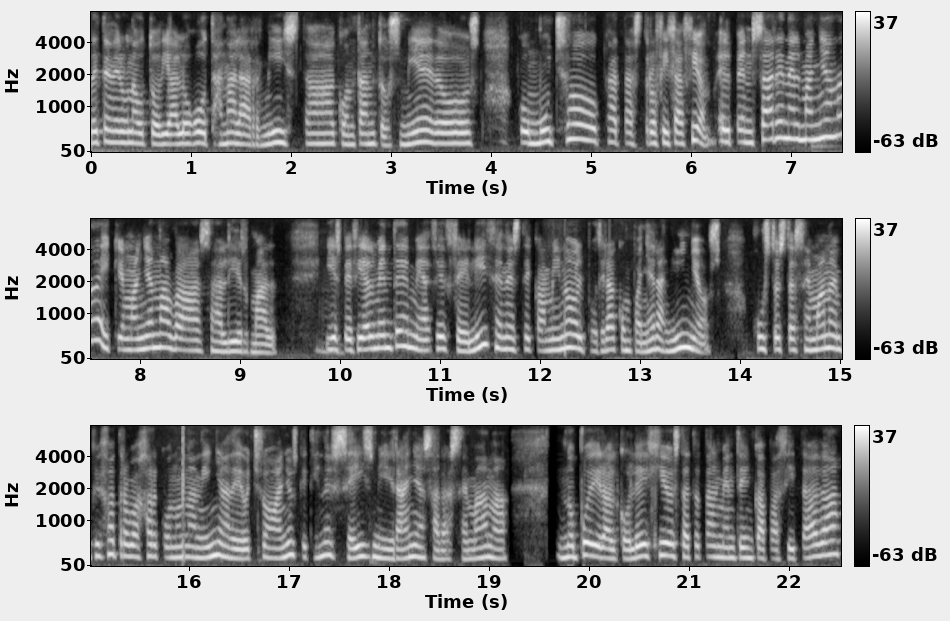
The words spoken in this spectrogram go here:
de de tener un autodiálogo tan alarmista, con tantos miedos, con mucho catastrofización. El pensar en el mañana y que mañana va a salir mal. Y mm. especialmente me hace feliz en este camino el poder acompañar a niños. Justo esta semana empiezo a trabajar con una niña de 8 años que tiene 6 migrañas a la semana. No puede ir al colegio, está totalmente incapacitada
